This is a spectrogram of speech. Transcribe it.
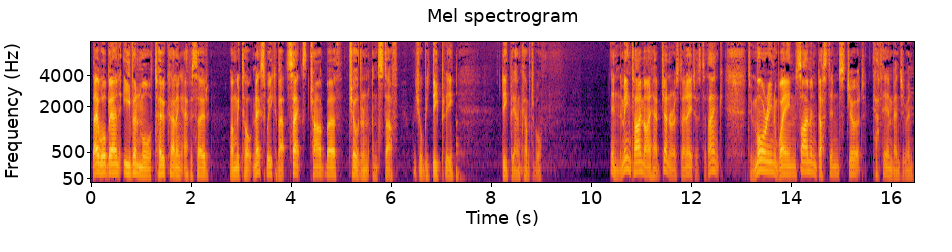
There will be an even more toe curling episode when we talk next week about sex, childbirth, children, and stuff, which will be deeply, deeply uncomfortable. In the meantime, I have generous donators to thank to Maureen, Wayne, Simon, Dustin, Stuart, Kathy, and Benjamin.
